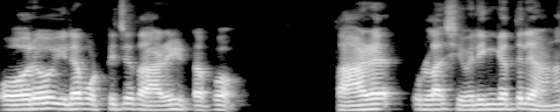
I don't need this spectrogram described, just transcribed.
ഓരോ ഇല പൊട്ടിച്ച് താഴെ ഇട്ടപ്പോൾ താഴെ ഉള്ള ശിവലിംഗത്തിലാണ്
